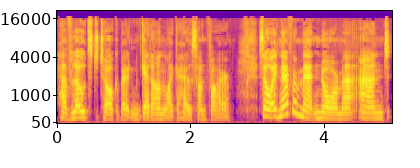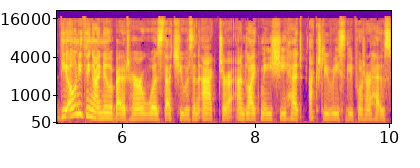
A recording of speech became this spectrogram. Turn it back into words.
have loads to talk about and get on like a house on fire. So I'd never met Norma, and the only thing I knew about her was that she was an actor. And like me, she had actually recently put her house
